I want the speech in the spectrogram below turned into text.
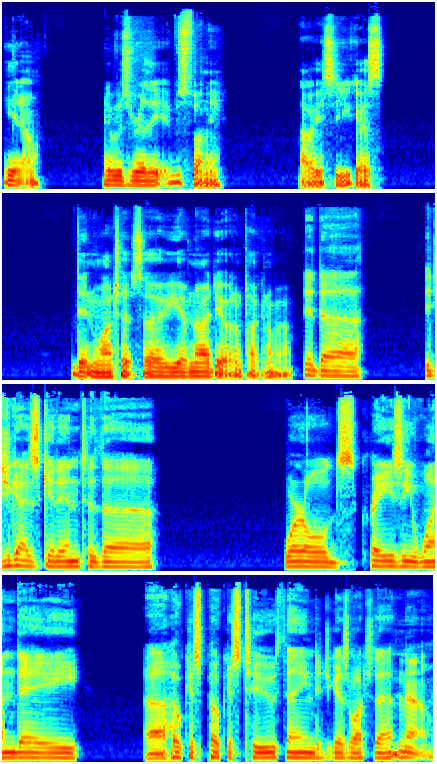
you know it was really it was funny obviously you guys didn't watch it so you have no idea what i'm talking about Did uh, did you guys get into the world's crazy one day uh Hocus Pocus two thing? Did you guys watch that? No.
